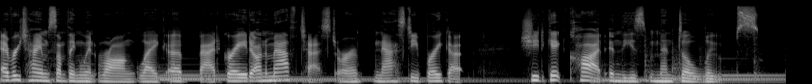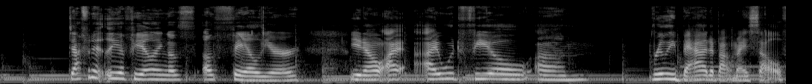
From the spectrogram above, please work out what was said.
every time something went wrong, like a bad grade on a math test or a nasty breakup, she'd get caught in these mental loops. Definitely a feeling of, of failure. You know, I, I would feel um, really bad about myself,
